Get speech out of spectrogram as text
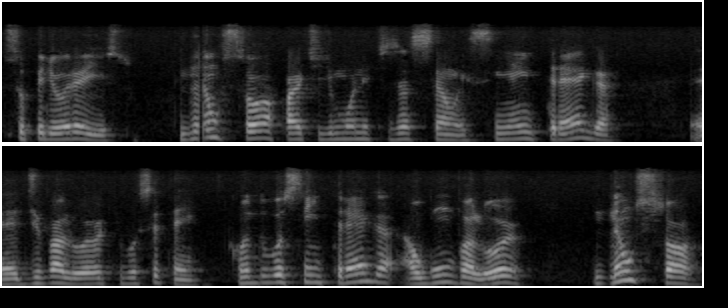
superior a isso. Não só a parte de monetização, e sim a entrega é, de valor que você tem. Quando você entrega algum valor, não só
